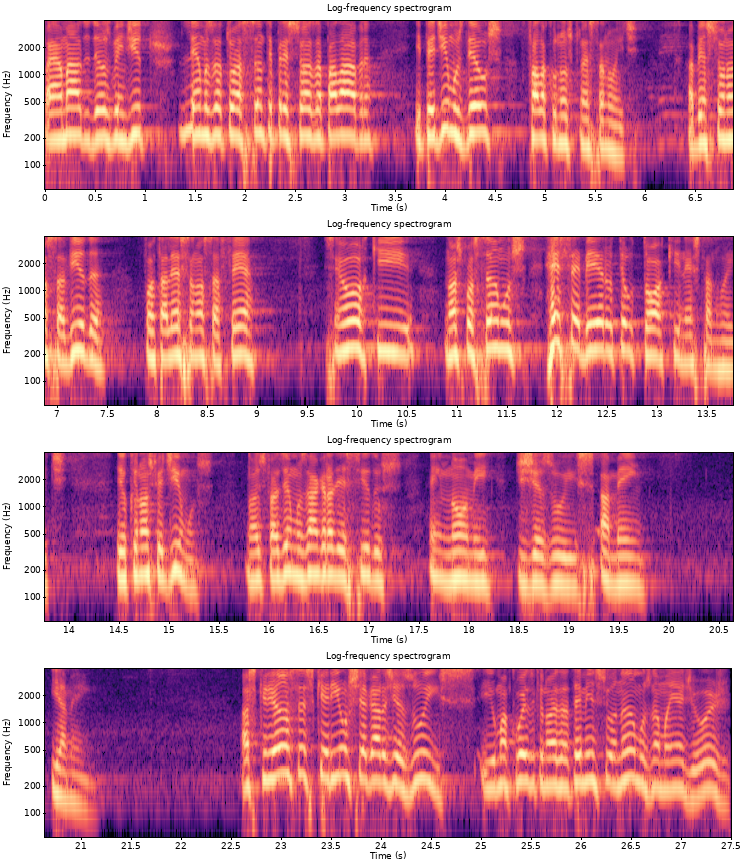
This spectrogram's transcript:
Pai amado, Deus bendito, lemos a tua santa e preciosa palavra e pedimos, Deus, fala conosco nesta noite. Abençoa a nossa vida, fortalece a nossa fé. Senhor, que nós possamos receber o teu toque nesta noite. E o que nós pedimos nós fazemos agradecidos em nome de Jesus. Amém e amém. As crianças queriam chegar a Jesus, e uma coisa que nós até mencionamos na manhã de hoje,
